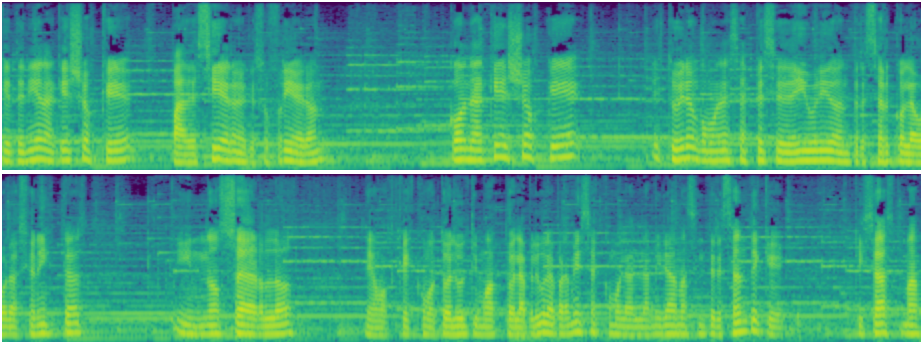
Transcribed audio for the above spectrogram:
que tenían aquellos que padecieron y que sufrieron con aquellos que estuvieron como en esa especie de híbrido entre ser colaboracionistas y no serlo. Digamos que es como todo el último acto de la película. Para mí esa es como la, mirada más interesante que quizás más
